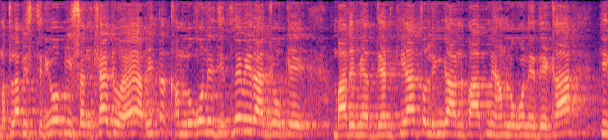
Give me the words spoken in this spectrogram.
मतलब स्त्रियों की संख्या जो है, अभी तक हम लोगों ने जितने भी राज्यों के बारे में अध्ययन किया तो लिंगा अनुपात में हम लोगों ने देखा कि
